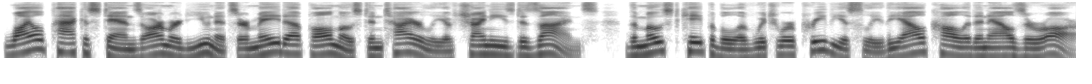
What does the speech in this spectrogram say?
While Pakistan's armored units are made up almost entirely of Chinese designs, the most capable of which were previously the Al Khalid and Al Zarrar,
